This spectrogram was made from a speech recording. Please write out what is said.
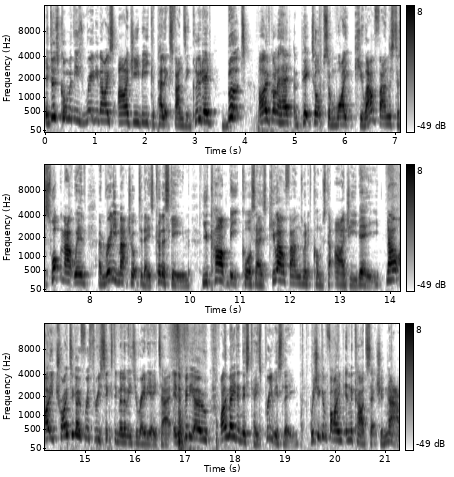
It does come with these really nice RGB Capellix fans included, but I've gone ahead and picked up some white QL fans to swap them out with and really match up today's colour scheme. You can't beat Corsair's QL fans when it comes to RGB. Now, I tried to go for a 360mm radiator in a video I made in this case previously, which you can find in the card section now.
